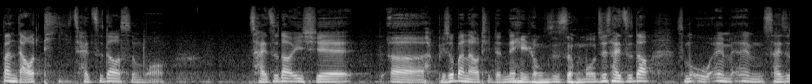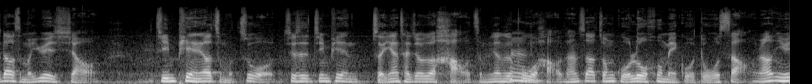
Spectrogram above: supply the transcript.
半导体才知道什么，才知道一些呃，比如说半导体的内容是什么，我就才知道什么五 mm，才知道什么越小晶片要怎么做，就是晶片怎样才叫做好，怎么样就不好，嗯、然后知道中国落后美国多少，然后因为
